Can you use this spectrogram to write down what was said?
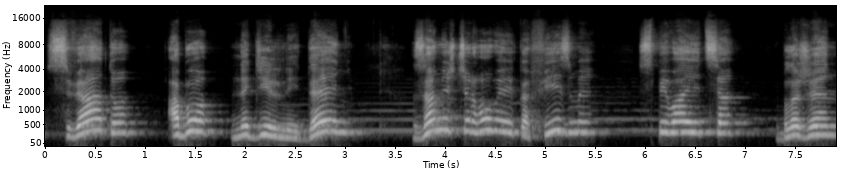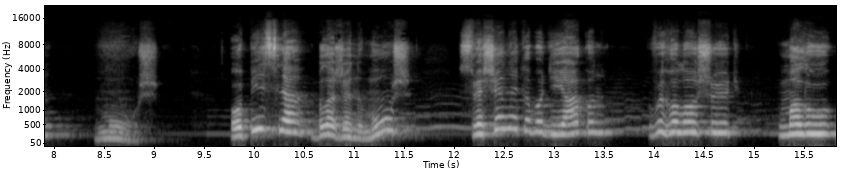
свято або недільний день, замість чергової кафізми співається блажен муж. Опісля блажен муж священик або діякон виголошують малу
